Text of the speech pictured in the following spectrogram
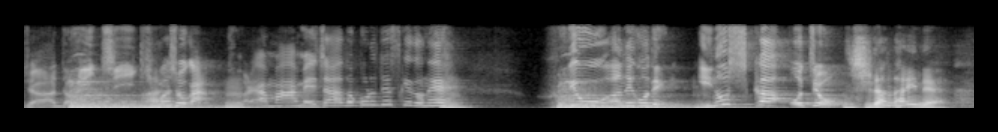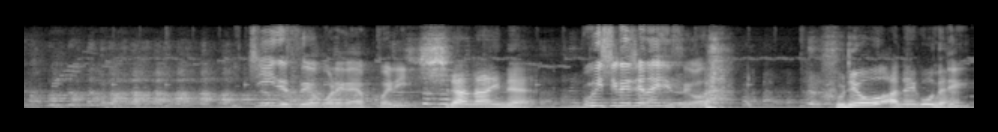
じゃあ第1位いきましょうか、うん。これはまあメジャーどころですけどね、不良姉御伝イノシカお蝶い。知らないね。1位ですよこれがやっぱり知らないね。V シネじゃないですよ不良姉御伝伝。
